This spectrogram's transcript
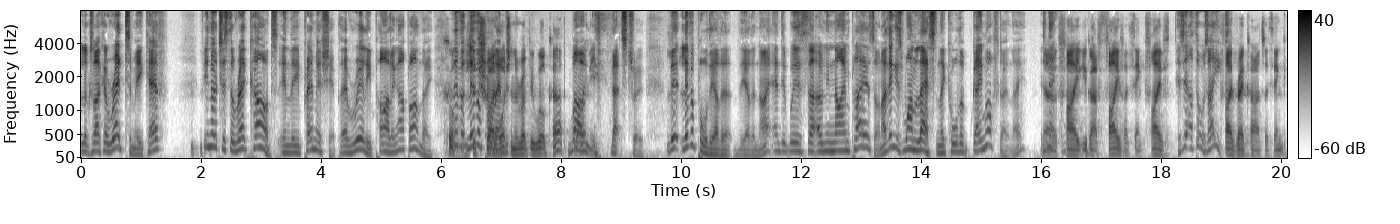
looks like a red to me, Kev. Have you notice the red cards in the Premiership? They're really piling up, aren't they? Cool. Liver- you Liverpool try ended- watching the Rugby World Cup. well, that's true. Li- Liverpool the other the other night ended with uh, only nine players on. I think it's one less, and they call the game off, don't they? Isn't no, it? five. You got five, I think. Five, Is it? I thought it was eight. five red cards, I think,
